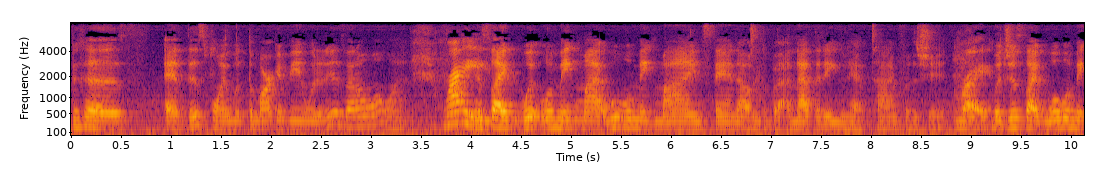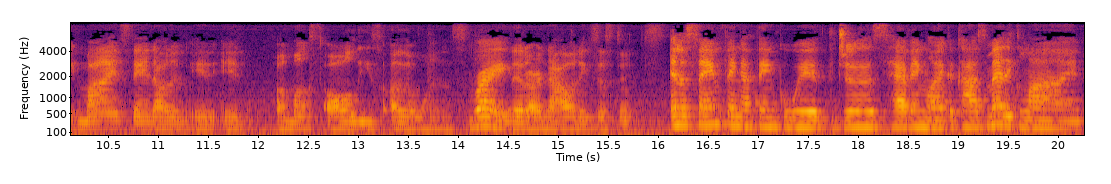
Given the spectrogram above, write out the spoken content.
Because at this point, with the market being what it is, I don't want one. Right. It's like what would make my what would make mine stand out and Not that I even have time for the shit. right. But just like what would make mine stand out in, in, in amongst all these other ones right. that are now in existence. And the same thing I think with just having like a cosmetic line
